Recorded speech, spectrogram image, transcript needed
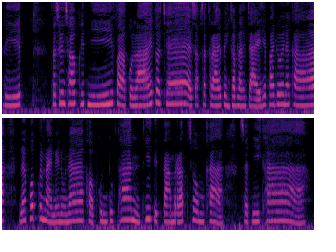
คลิป ถ้าชื่นชอบคลิปนี้ฝากกดไลค์กดแชร์ Subscribe เป็นกำลังใจให้ป้าด้วยนะคะ แล้วพบกันใหม่เมนูหน้าขอบคุณทุกท่านที่ติดตามรับชมค่ะ สวัสดีค่ะ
